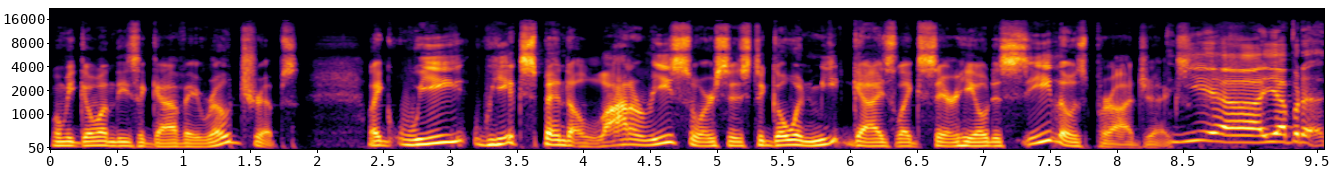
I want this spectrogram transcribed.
when we go on these agave road trips. Like we we expend a lot of resources to go and meet guys like Sergio to see those projects. Yeah, yeah, but uh,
